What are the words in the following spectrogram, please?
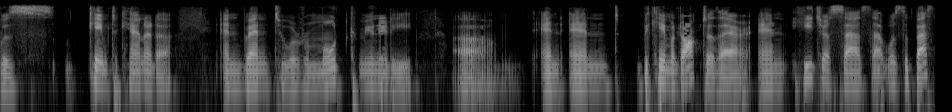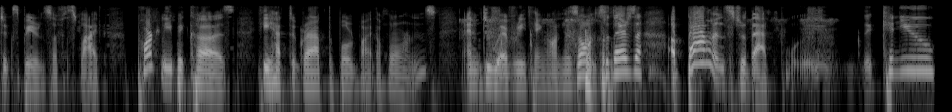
was came to Canada and went to a remote community um, and and became a doctor there. And he just says that was the best experience of his life partly because he had to grab the bull by the horns and do everything on his own. So there's a, a balance to that. Can you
